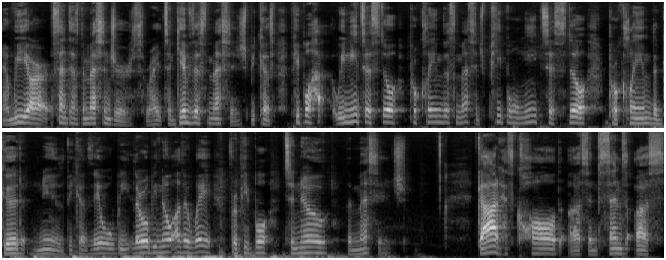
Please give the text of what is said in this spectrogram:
And we are sent as the messengers, right, to give this message because people, ha- we need to still proclaim this message. People need to still proclaim the good news because there will be, there will be no other way for people to know the message. God has called us and sends us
